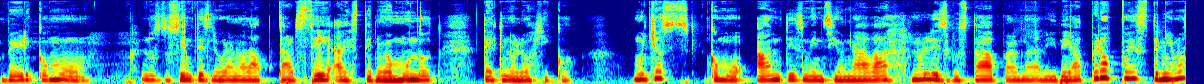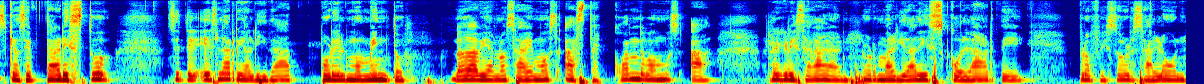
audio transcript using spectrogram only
ver cómo los docentes lograron adaptarse a este nuevo mundo tecnológico. Muchos, como antes mencionaba, no les gustaba para nada la idea, pero pues teníamos que aceptar esto. Es la realidad por el momento. Todavía no sabemos hasta cuándo vamos a regresar a la normalidad escolar de profesor, salón,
